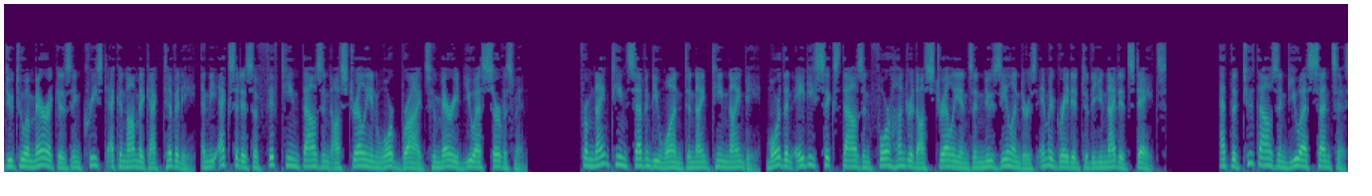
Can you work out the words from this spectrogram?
due to America's increased economic activity, and the exodus of 15,000 Australian war brides who married U.S. servicemen. From 1971 to 1990, more than 86,400 Australians and New Zealanders immigrated to the United States. At the 2000 U.S. Census,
